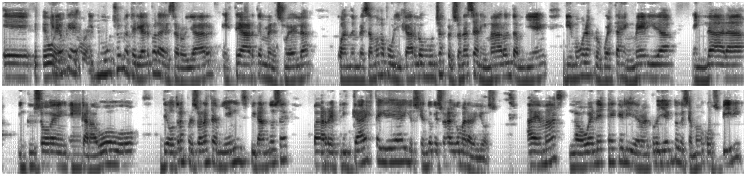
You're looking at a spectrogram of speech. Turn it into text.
Eh, bueno, creo que bueno. hay mucho material para desarrollar este arte en Venezuela. Cuando empezamos a publicarlo, muchas personas se animaron también. Vimos unas propuestas en Mérida, en Lara, incluso en, en Carabobo, de otras personas también inspirándose para replicar esta idea y yo siento que eso es algo maravilloso. Además, la ONG que lideró el proyecto, que se llama Conspiri,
